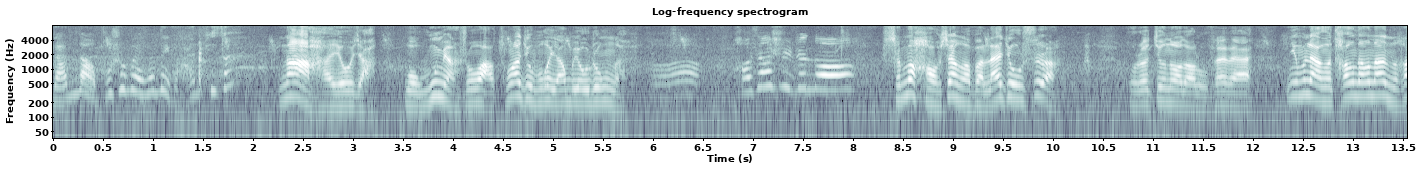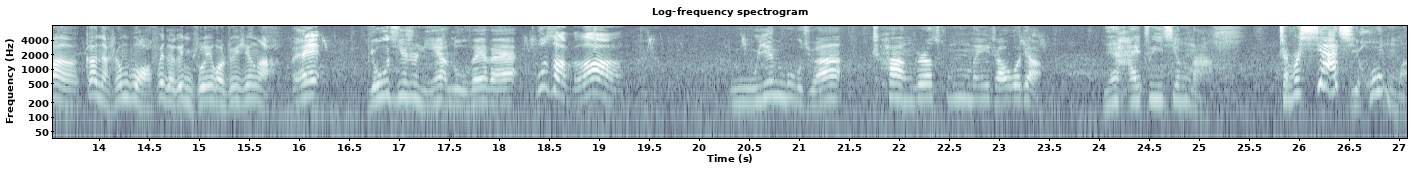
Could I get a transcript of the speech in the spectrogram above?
难道不是为了那个 MP 三？那还有假？我无面说话，从来就不会言不由衷的。哦，好像是真的哦。什么好像啊？本来就是。我说就闹到鲁菲菲，你们两个堂堂男子汉，干点什么不好，非得跟你说一块追星啊？哎，尤其是你，鲁菲菲，我怎么了？五音不全，唱歌从没着过调，您还追星呢？这不是瞎起哄吗？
